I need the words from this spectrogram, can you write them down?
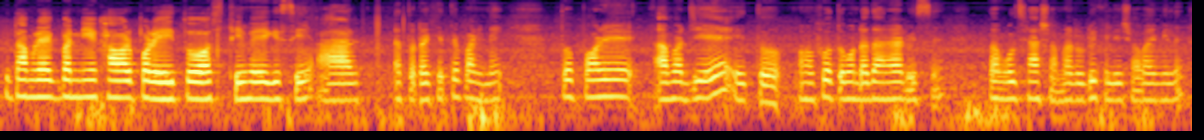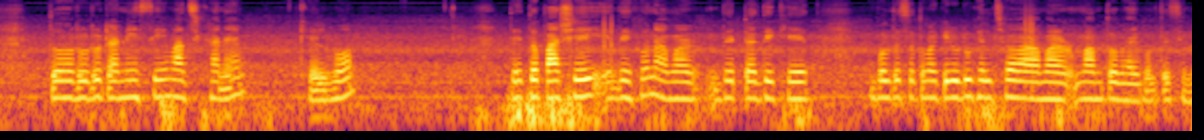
কিন্তু আমরা একবার নিয়ে খাওয়ার পরে এই তো অস্থির হয়ে গেছি আর এতটা খেতে পারি নাই। তো পরে আবার যেয়ে এই তো, আমার ফতমনটা দাঁড়া রয়েছে। তো আমি বলছি, আসো, আমরা লুডো খেলি সবাই মিলে। তো লুডোটা নিয়েছি মাঝখানে, খেলব। তো তো পাশেই, দেখুন আমার দেরটা দেখে বলতেছে, তোমার কি লুডো খেলছো? আমার মামতো ভাই বলতেছিল।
